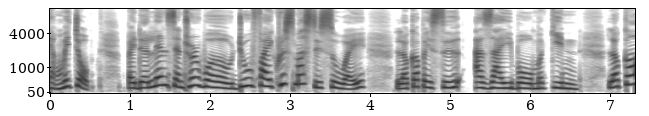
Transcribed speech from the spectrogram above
ยังไม่จบ ไปเดินเล่นเซ็นทรัลเวิลด์ดูไฟคริสต์มาสสวยๆ แล้วก็ไปซื้ออาไซโบมากิน แล้วก็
